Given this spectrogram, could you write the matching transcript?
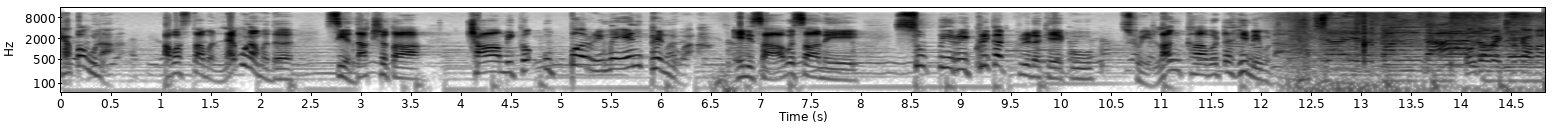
කැප වුණා. අවස්ථාව ලැබුණමද සිය දක්ෂතා චාමික උපරිමයෙන් පෙන්නවා. එනිසා අවසානයේ සුපිරි ක්‍රිකට් ක්‍රඩකයෙකු ශ්‍රී ලංකාවට හිමි වුණා. ජය වන්දා Kozovic recover.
